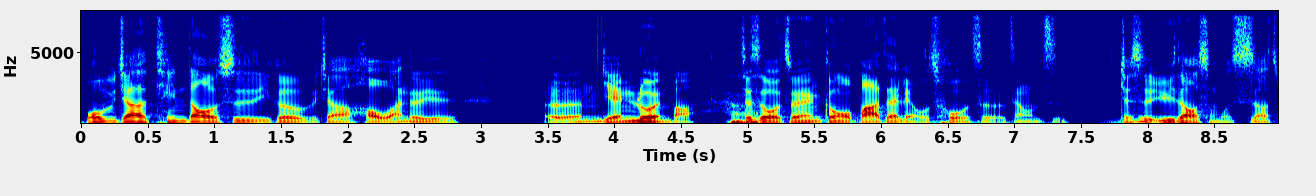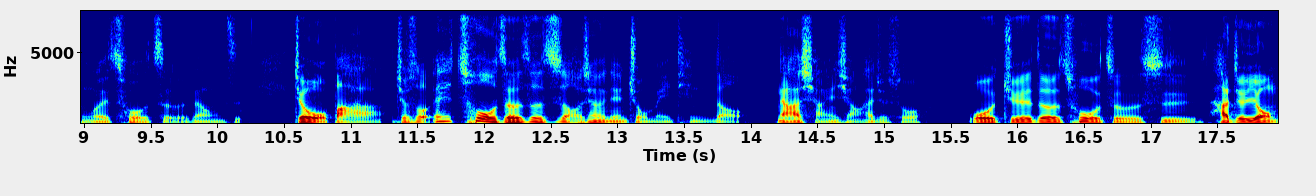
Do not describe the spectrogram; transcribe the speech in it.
我比较听到的是一个比较好玩的呃言论吧，啊就是我昨天跟我爸在聊挫折这样子，就是遇到什么事啊，怎么会挫折这样子？就我爸就说：“哎、挫折这个字好像有点久没听到。”那他想一想，他就说：“我觉得挫折是……”他就用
